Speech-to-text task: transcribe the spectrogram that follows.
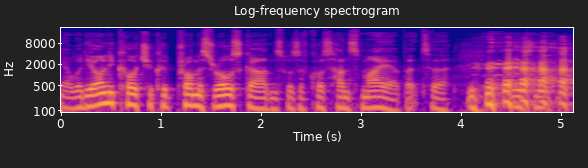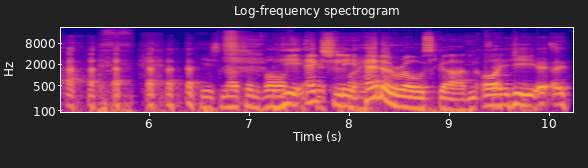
Yeah, well, the only coach who could promise rose gardens was, of course, Hans Meyer, but uh, he's, not, he's, not, involved. He actually had a rose garden, or he, uh,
